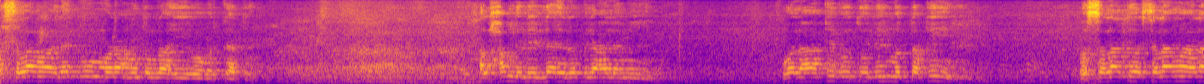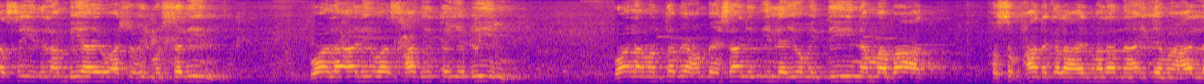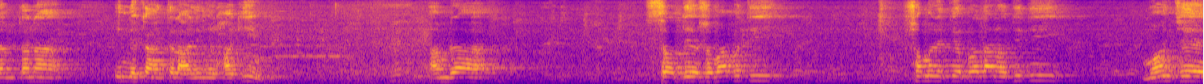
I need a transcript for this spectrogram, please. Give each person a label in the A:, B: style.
A: السلام عليكم ورحمة الله وبركاته الحمد لله رب العالمين والعاقبة للمتقين والصلاة والسلام على سيد الأنبياء وأشرف المرسلين وعلى آله وأصحابه الطيبين وعلى من تبعهم بإحسان إلى يوم الدين أما بعد فسبحانك لا علم لنا إلا ما علمتنا إنك أنت العليم الحكيم আমরা শ্রদ্ধেয় সভাপতি, সম্মানিত প্রধান অতিথি, মঞ্চে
